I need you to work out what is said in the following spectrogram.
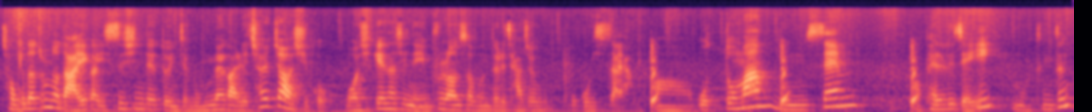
저보다 좀 더 나이가 있으신데도 이제 몸매 관리 철저하시고 멋있게 사시는 인플루언서 분들을 자주 보고 있어요. 어, 오또맘, 몸쌤, 어, 벨르제이 뭐 등등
